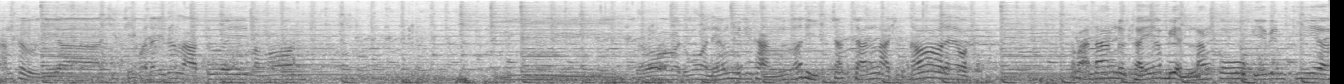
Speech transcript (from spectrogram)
ăn thử thì chip chip ở đây rất là tươi và ngon. Ừm, Rồi đúng rồi nếu như đi thẳng nữa thì chắc chắn là chỗ đó đây rồi. Các bạn đang được thấy biển Lăng Cô phía bên kia.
